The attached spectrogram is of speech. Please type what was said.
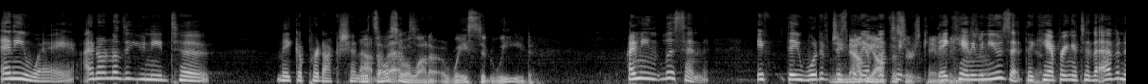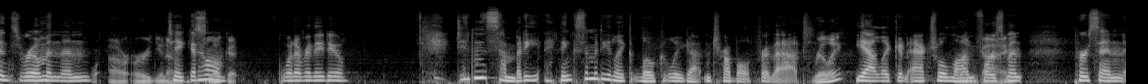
anyway, I don't know that you need to make a production Well, out it's also a lot of wasted weed. I mean, listen, if they would have I mean, just now been the able to officers take, can't they can't even it. use it. They Yeah. can't bring it to the evidence room and then Or, or you know, take it smoke home. it. Whatever they do. Didn't somebody? I think somebody like locally got in trouble for that. Really? Yeah, like an actual law One guy? Person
